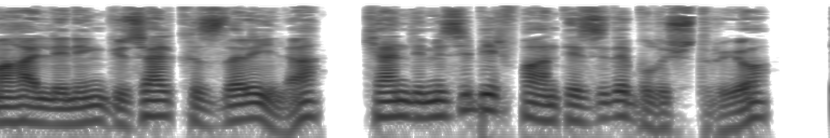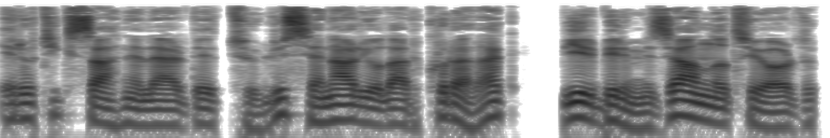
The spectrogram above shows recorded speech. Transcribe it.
Mahallenin güzel kızlarıyla kendimizi bir fantezide buluşturuyor, erotik sahnelerde türlü senaryolar kurarak birbirimize anlatıyorduk.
